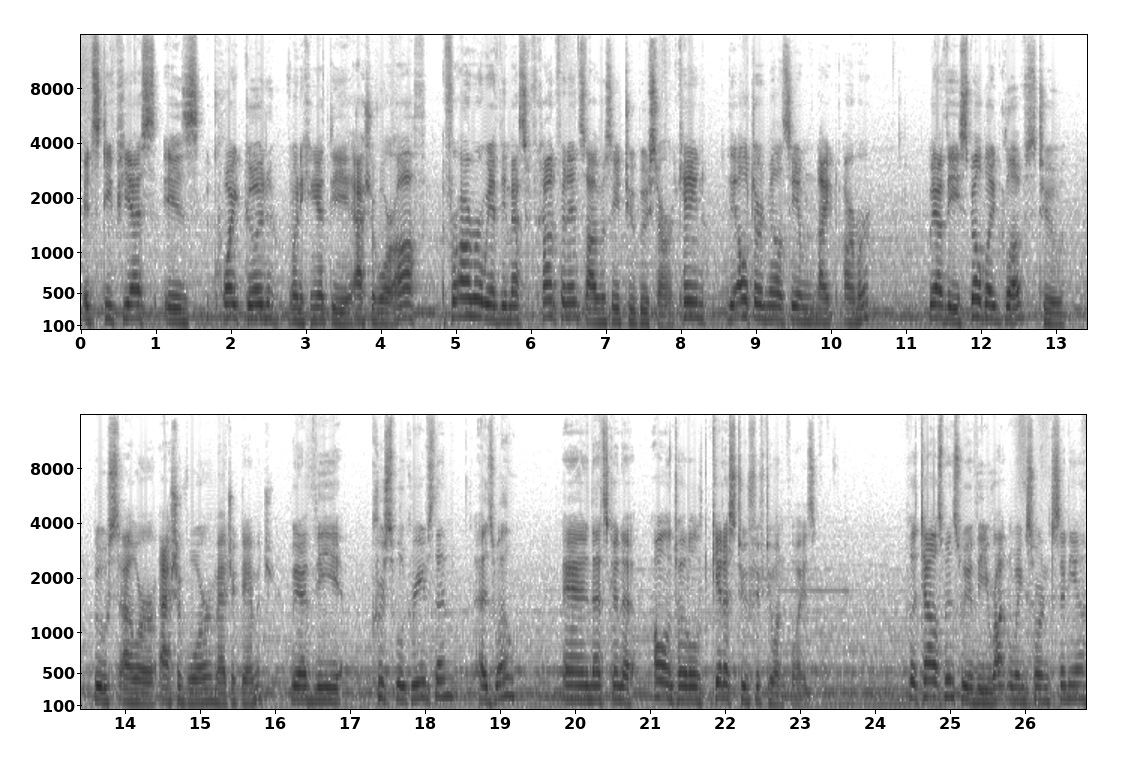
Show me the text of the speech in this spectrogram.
Its DPS is quite good when you can get the Ash of War off. For armor, we have the Mask of Confidence, obviously to boost our Arcane, the Altered Mausoleum Knight armor. We have the Spellblade Gloves to boost our Ash of War magic damage. We have the Crucible Greaves then, as well. And that's gonna, all in total, get us to 51 poise. For the talismans, we have the Rotten Wing Sword Insignia,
